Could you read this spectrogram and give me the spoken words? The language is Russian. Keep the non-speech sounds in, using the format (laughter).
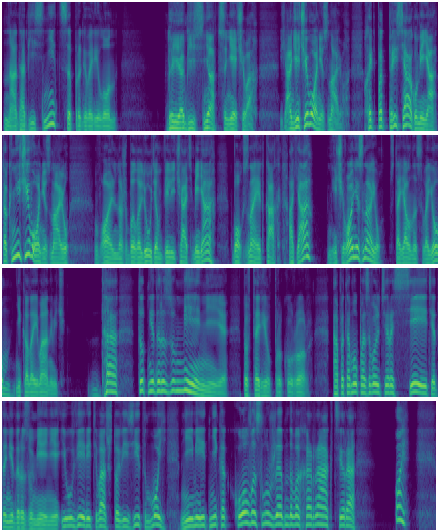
Надо объясниться, — проговорил он. — Да и объясняться нечего. Я ничего не знаю. Хоть под присягу меня, так ничего не знаю. Вольно ж было людям величать меня, бог знает как, а я ничего не знаю, — стоял на своем Николай Иванович. — Да, тут недоразумение, — повторил прокурор. А потому позвольте рассеять это недоразумение и уверить вас, что визит мой не имеет никакого служебного характера. — Ой,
